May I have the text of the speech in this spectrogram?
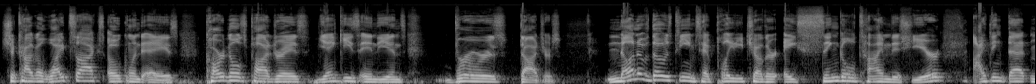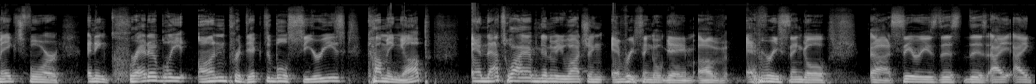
Chicago White Sox, Oakland A's, Cardinals, Padres, Yankees, Indians, Brewers, Dodgers. None of those teams have played each other a single time this year. I think that makes for an incredibly unpredictable series coming up. And that's why I'm going to be watching every single game of every single uh, series. This, this, I, I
